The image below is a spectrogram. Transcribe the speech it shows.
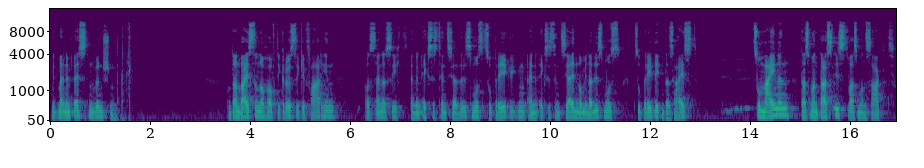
mit meinen besten Wünschen. Und dann weist er noch auf die größte Gefahr hin, aus seiner Sicht einen Existenzialismus zu predigen, einen existenziellen Nominalismus zu predigen. Das heißt, zu meinen, dass man das ist, was man sagt.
